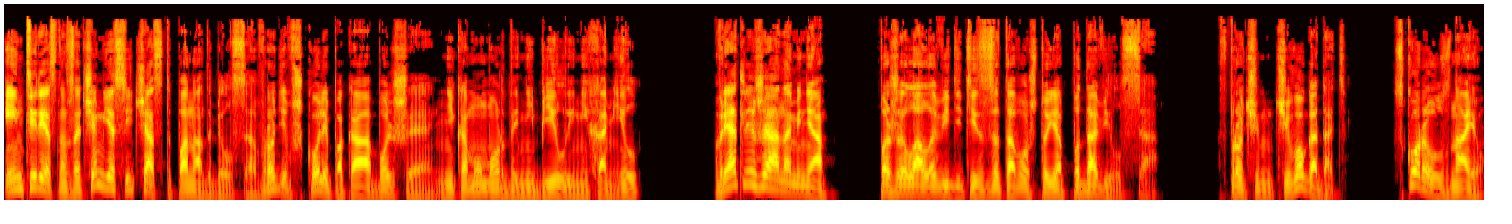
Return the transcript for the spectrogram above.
Интересно, зачем я сейчас-то понадобился? Вроде в школе пока больше никому морды не бил и не хамил. Вряд ли же она меня пожелала видеть из-за того, что я подавился. Впрочем, чего гадать? Скоро узнаю.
